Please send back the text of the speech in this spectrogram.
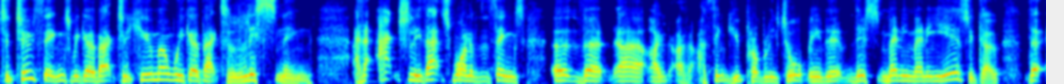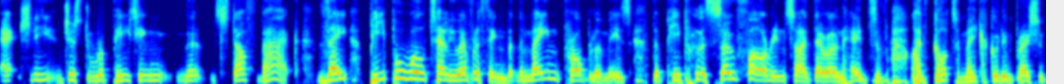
to two things. We go back to humor. We go back to listening, and actually, that's one of the things uh, that uh, I, I, think you probably taught me this many, many years ago. That actually just repeating the stuff back. They people will tell you everything, but the main problem is that people are so far inside their own heads of I've got to make a good impression.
